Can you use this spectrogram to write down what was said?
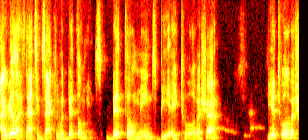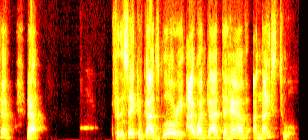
I realized that's exactly what bittul means. Bittul means be a tool of Hashem. Be a tool of Hashem. Now, for the sake of God's glory, I want God to have a nice tool.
